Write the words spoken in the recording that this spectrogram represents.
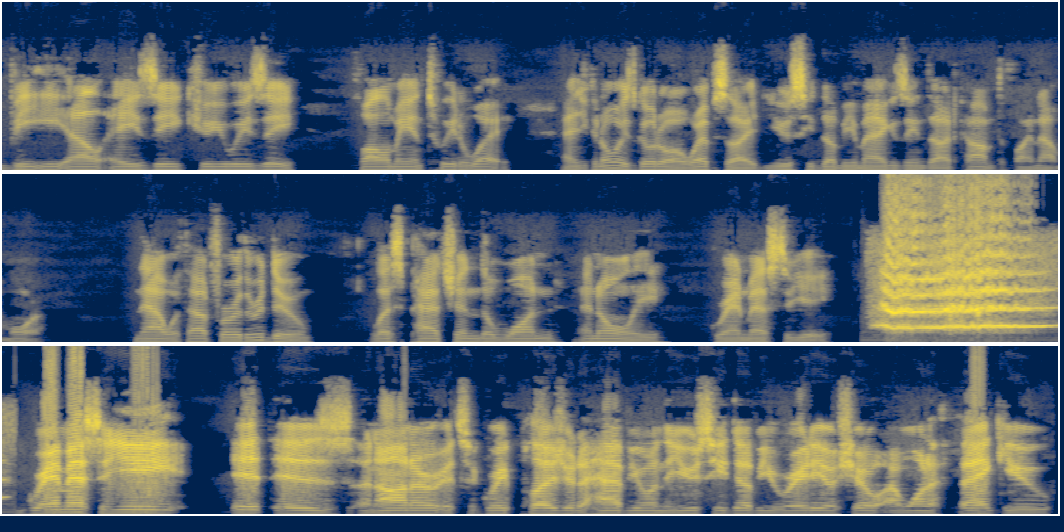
V E L A Z Q U E Z. Follow me and tweet away. And you can always go to our website, ucwmagazine.com, to find out more. Now, without further ado, let's patch in the one and only Grandmaster Yi. Grandmaster Yi, it is an honor. It's a great pleasure to have you on the UCW radio show. I want to thank you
